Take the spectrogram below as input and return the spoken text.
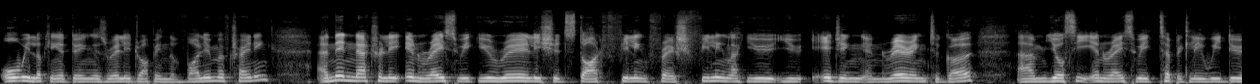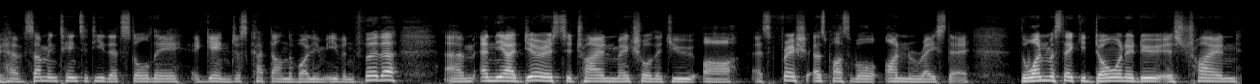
All we're looking at doing is really dropping the volume of training. And then naturally in race week, you really should start feeling fresh, feeling like you you edging and rearing to go. Um, you'll see in race week, typically we do have some intensity that's still there. Again, just cut down the volume even further. Um, and the idea is to try and make sure that you are as fresh as possible on race day. The one mistake you don't want to do is try and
